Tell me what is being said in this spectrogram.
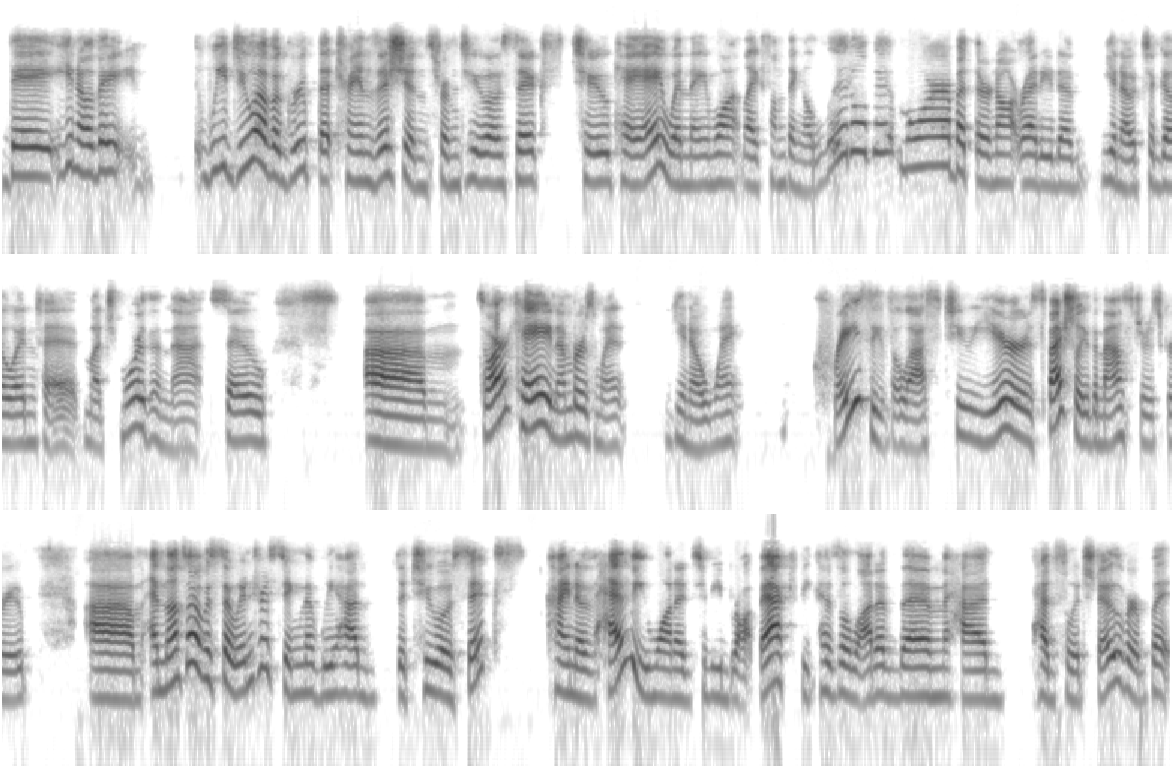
they you know they we do have a group that transitions from 206 to KA when they want like something a little bit more, but they're not ready to, you know, to go into much more than that. So, um, so our KA numbers went, you know, went crazy the last two years, especially the masters group. Um, and that's why it was so interesting that we had the 206 kind of heavy wanted to be brought back because a lot of them had had switched over, but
